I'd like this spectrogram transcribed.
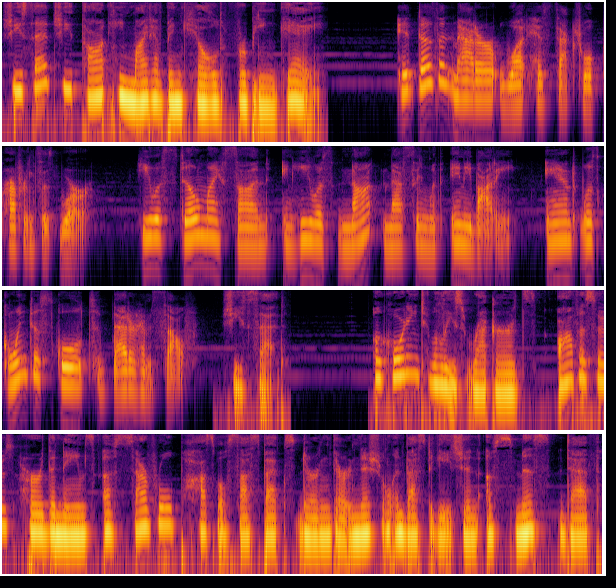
She said she thought he might have been killed for being gay. It doesn't matter what his sexual preferences were. He was still my son and he was not messing with anybody and was going to school to better himself, she said. According to police records, officers heard the names of several possible suspects during their initial investigation of Smith's death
